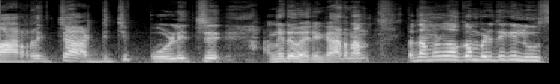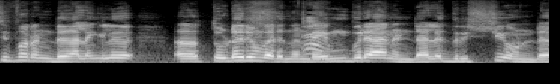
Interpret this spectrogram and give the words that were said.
മറിച്ച് അടിച്ച് പൊളിച്ച് അങ്ങോട്ട് വരും. കാരണം ഇപ്പൊ നമ്മൾ നോക്കുമ്പോഴത്തേക്ക് ലൂസിഫർ ഉണ്ട് അല്ലെങ്കിൽ തുടരും വരുന്നുണ്ട്. എമ്പുരാൻ ഉണ്ട് അല്ലെങ്കിൽ ദൃശ്യമുണ്ട്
